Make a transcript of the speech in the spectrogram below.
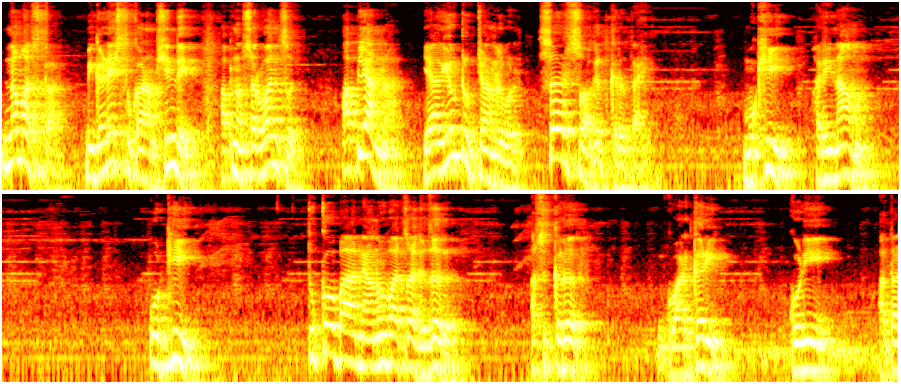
नमस्कार. मी गणेश तुकाराम शिंदे. आपण सर्वांचं आपल्या अण्णा या यूट्यूब चॅनलवर सर स्वागत करत आहे. मुखी हरिनाम ओठी तुकोबा ज्ञानोबाचा गजर असं करत वारकरी कोणी आता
